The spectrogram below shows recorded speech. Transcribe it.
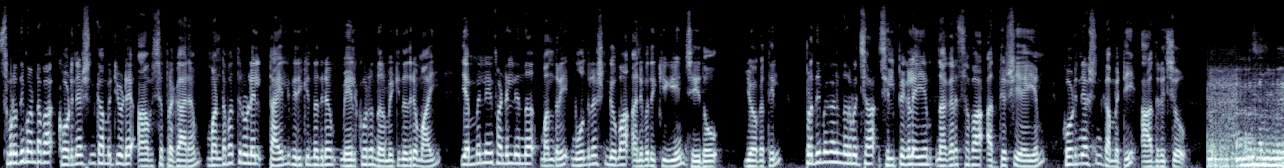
സ്മൃതി മണ്ഡപ കോർഡിനേഷൻ കമ്മിറ്റിയുടെ ആവശ്യപ്രകാരം മണ്ഡപത്തിനുള്ളിൽ ടൈൽ വിരിക്കുന്നതിനും മേൽക്കൂര നിർമ്മിക്കുന്നതിനുമായി എം എൽ എ ഫണ്ടിൽ നിന്ന് മന്ത്രി മൂന്ന് ലക്ഷം രൂപ അനുവദിക്കുകയും ചെയ്തു. യോഗത്തിൽ പ്രതിമകൾ നിർമ്മിച്ച ശില്പികളെയും നഗരസഭാ അധ്യക്ഷയെയും കോർഡിനേഷൻ കമ്മിറ്റി ആദരിച്ചു. നഗരസഭയുടെ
